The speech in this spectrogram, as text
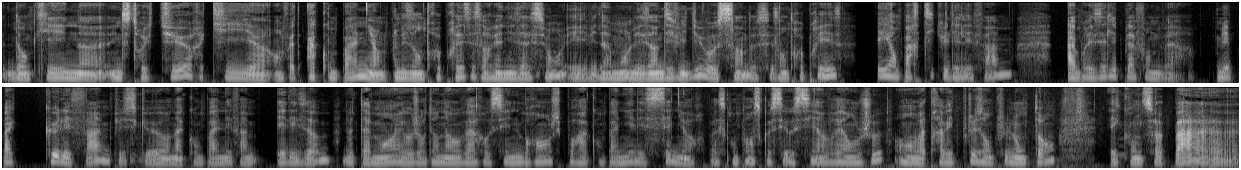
donc qui est une, structure qui en fait accompagne les entreprises, les organisations et évidemment les individus au sein de ces entreprises et en particulier les femmes, à briser les plafonds de verre. Mais pas que les femmes, puisqu'on accompagne les femmes et les hommes, notamment. Et aujourd'hui, on a ouvert aussi une branche pour accompagner les seniors, parce qu'on pense que c'est aussi un vrai enjeu. On va travailler de plus en plus longtemps et qu'on ne soit pas euh,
